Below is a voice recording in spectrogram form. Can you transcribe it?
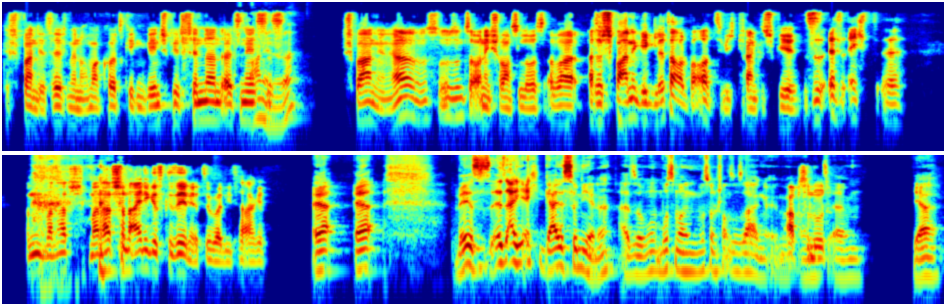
gespannt. Jetzt helfen wir noch mal kurz, gegen wen spielt Finnland als nächstes? Spanien, Spanien, ja, so sind sie auch nicht chancenlos. Aber also Spanien gegen Litauen war auch ein ziemlich krankes Spiel. Es ist, ist echt, äh, und man hat, man hat schon einiges gesehen jetzt über die Tage. Ja, ja. Nee, es ist, ist eigentlich echt ein geiles Turnier, ne? Also muss man, muss man schon so sagen. Irgendwie. Absolut. Und, ähm, ja.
